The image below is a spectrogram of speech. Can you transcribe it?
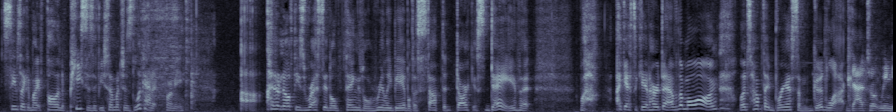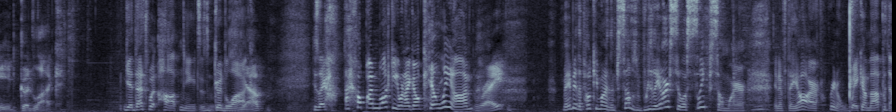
seems like it might fall into pieces if you so much as look at it funny. Uh, I don't know if these rusted old things will really be able to stop the darkest day, but well, I guess it can't hurt to have them along. Let's hope they bring us some good luck. That's what we need. Good luck. Yeah, that's what Hop needs is good luck. Yep. He's like, I hope I'm lucky when I go kill Leon. Right? Maybe the Pokemon themselves really are still asleep somewhere. And if they are, we're gonna wake them up with a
